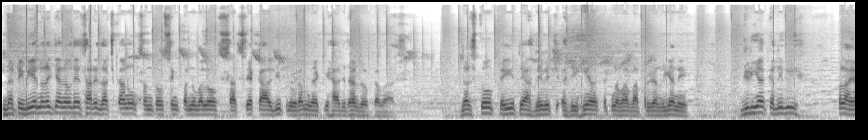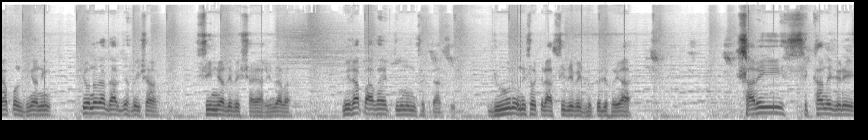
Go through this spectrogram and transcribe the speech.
ਦਾ ਟੀਵੀ ਐਨਆਰਆਈ ਚੈਨਲ ਦੇ ਸਾਰੇ ਦਰਸ਼ਕਾਂ ਨੂੰ ਸੰਤੋਖ ਸਿੰਘ ਪੰਨੂ ਵੱਲੋਂ ਸਤਿ ਸ੍ਰੀ ਅਕਾਲ ਜੀ ਪ੍ਰੋਗਰਾਮ ਲੈ ਕੇ ਹਾਜ਼ਰ ਹਾਂ ਲੋਕ ਆਵਾਜ਼। ਦਰਸ਼ਕੋ, ਕਈ ਇਤਿਹਾਸ ਦੇ ਵਿੱਚ ਅਜਿਹੀਆਂ ਘਟਨਾਵਾਂ ਵਾਪਰ ਜਾਂਦੀਆਂ ਨੇ, ਜਿਹੜੀਆਂ ਕਦੇ ਵੀ ਭੁਲਾਇਆ ਭੁੱਲਦੀਆਂ ਨਹੀਂ ਤੇ ਉਹਨਾਂ ਦਾ ਦਰਜ ਹਮੇਸ਼ਾ ਸੀਨਿਆਂ ਦੇ ਵਿੱਚ ਛਾਇਆ ਰਹਿੰਦਾ ਵਾ। ਮੇਰਾ ਭਾਵ ਹੈ ਜੂਨ 1984 ਜੂਨ 1984 ਦੇ ਵਿੱਚ ਜੋ ਕੁਝ ਹੋਇਆ, ਸਾਰੇ ਹੀ ਸਿੱਖਾਂ ਦੇ ਜਿਹੜੇ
